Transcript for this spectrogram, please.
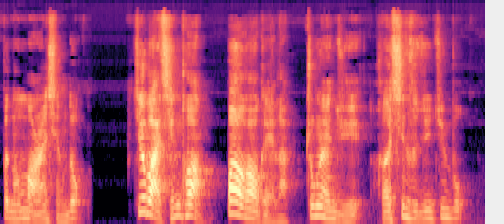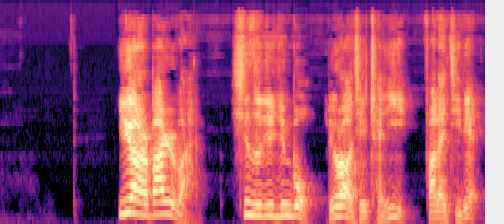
不能贸然行动，就把情况报告给了中原局和新四军军部。一月二十八日晚，新四军军部刘少奇、陈毅发来急电，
